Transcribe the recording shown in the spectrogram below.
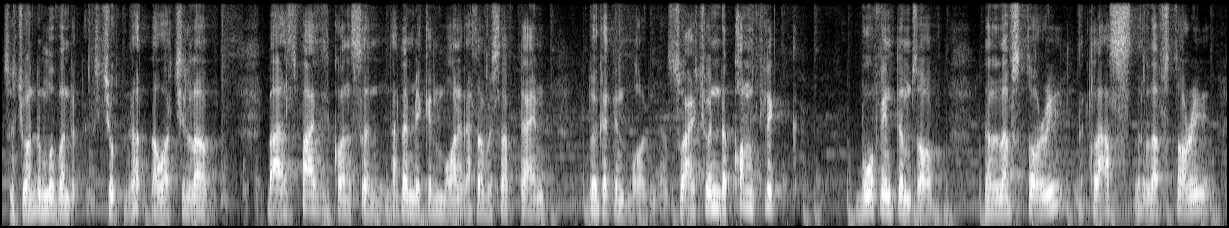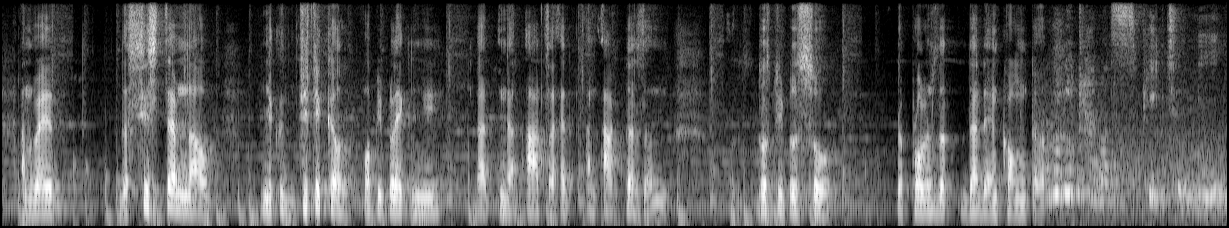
So she wants to move on to what she loves. But as far as he's concerned, not making money, that's a waste of time, don't get involved in that. So I shown the conflict, both in terms of the love story, the class, the love story, and where the system now makes it difficult for people like me that in the arts and actors and those people so the problems that, that they encounter. Ruby cannot speak to me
